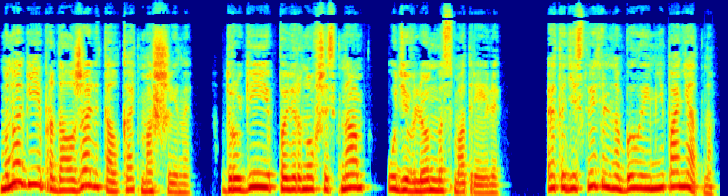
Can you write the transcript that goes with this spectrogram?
Многие продолжали толкать машины, другие, повернувшись к нам, удивленно смотрели. Это действительно было им непонятно.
